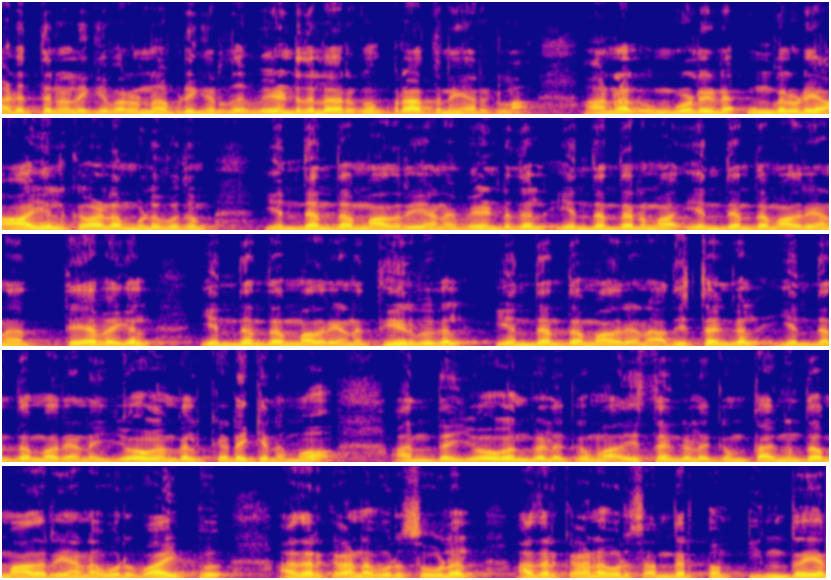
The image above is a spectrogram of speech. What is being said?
அடுத்த நிலைக்கு வரணும் அப்படிங்கிறது வேண்டுதலாக இருக்கும் பிரார்த்தனையாக இருக்கலாம். ஆனால் உங்களுடைய உங்களுடைய ஆயுள் காலம் முழுவதும் எந்தெந்த மாதிரியான வேண்டுதல் எந்தெந்த மா எந்தெந்த மாதிரியான தேவைகள் எந்தெந்த மாதிரியான தீர்வுகள் எந்தெந்த மாதிரியான அதிர்ஷ்டங்கள் எந்தெந்த மாதிரியான யோகங்கள் கிடைக்கணுமோ அந்த யோகங்களுக்கும் அதிர்ஷ்டங்களுக்கும் தகுந்த மாதிரியான ஒரு வாய்ப்பு அதற்கான ஒரு சூழல் அதற்கான ஒரு சந்தர்ப்பம் இன்றைய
